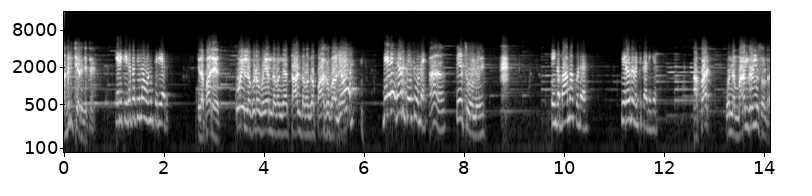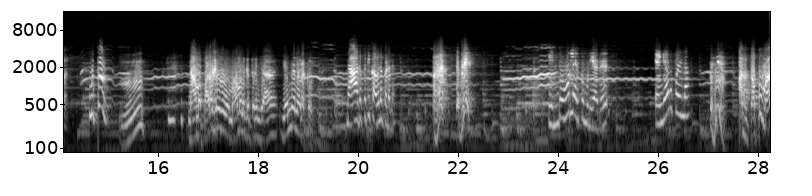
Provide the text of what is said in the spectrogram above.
அதிர்ச்சி அடைஞ்சிட்டேன். எனக்கு இத பத்தி எல்லாம் ஒண்ணும் தெரியாது. இத பாரு கோயில்ல கூட உயர்ந்தவங்க தாழ்ந்தவங்க பாகுபாடு. வேற ஏதாவது பேசுவோமே. பேசுவோமே. எங்க மாமா கூட விரோதம் வச்சுக்காதீங்க. அப்ப உன்னை மறந்துருன்னு சொல்றேன். முத்து. நாம பழகுறது உன் மாமனுக்கு தெரிஞ்சா என்ன நடக்கும்? நான் அதை பத்தி கவலைப்படல. எப்படி? இந்த ஊர்ல இருக்க முடியாது. எங்கேயாவது போயிடலாம். அது தப்புமா?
